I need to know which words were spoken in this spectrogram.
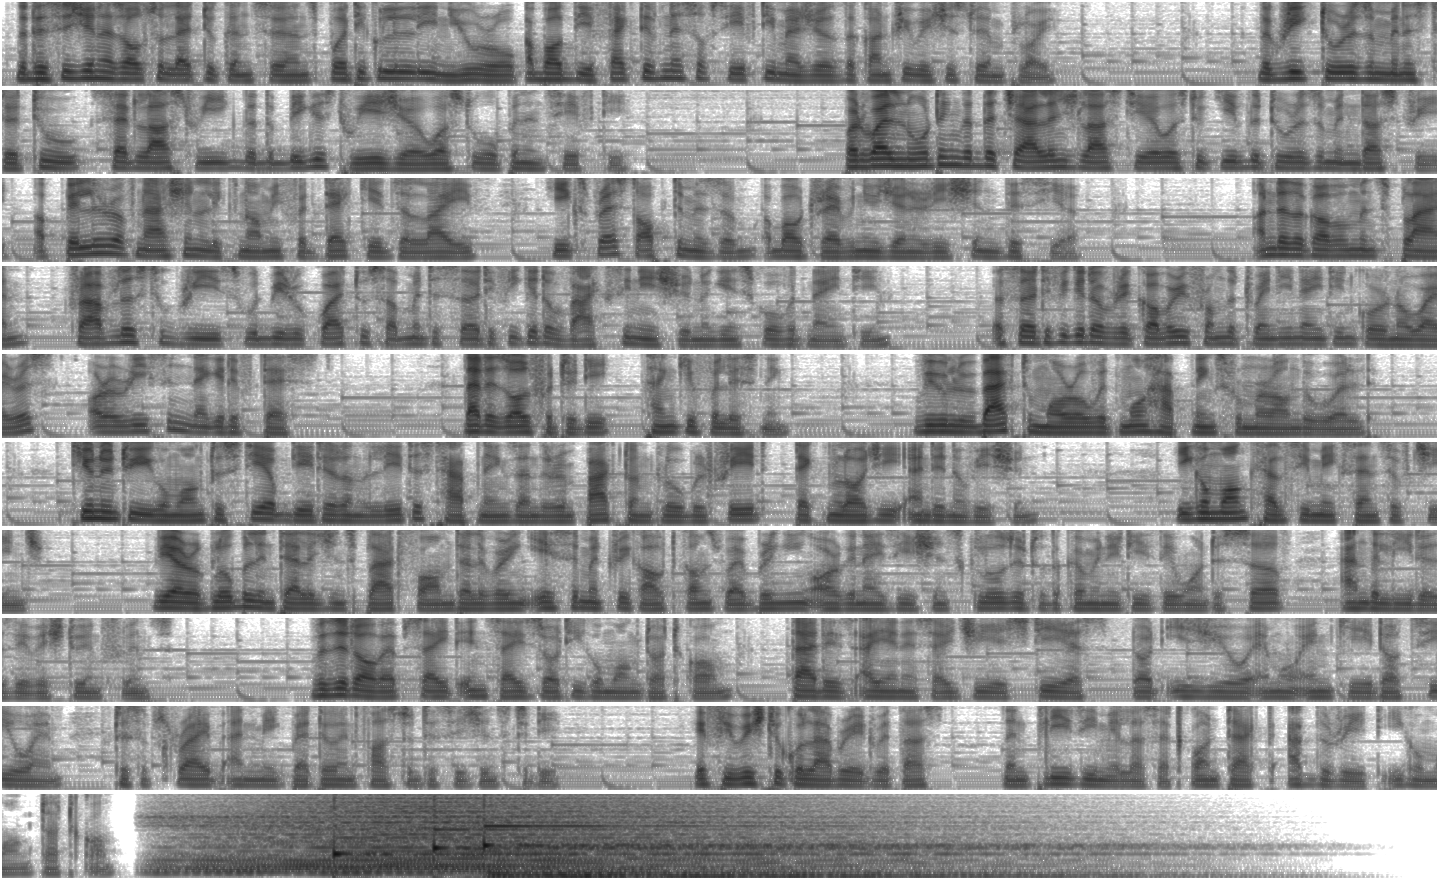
The decision has also led to concerns, particularly in Europe, about the effectiveness of safety measures the country wishes to employ. The Greek tourism minister, too, said last week that the biggest wager was to open in safety. But while noting that the challenge last year was to keep the tourism industry, a pillar of national economy for decades, alive, he expressed optimism about revenue generation this year. Under the government's plan, travelers to Greece would be required to submit a certificate of vaccination against COVID 19, a certificate of recovery from the 2019 coronavirus, or a recent negative test. That is all for today. Thank you for listening. We will be back tomorrow with more happenings from around the world. Tune into Egomonk to stay updated on the latest happenings and their impact on global trade, technology, and innovation. Egomonk helps you make sense of change. We are a global intelligence platform delivering asymmetric outcomes by bringing organizations closer to the communities they want to serve and the leaders they wish to influence. Visit our website insights.egomonk.com, that is insights.egomonk.com, to subscribe and make better and faster decisions today. If you wish to collaborate with us, then please email us at contact at the rate egomonk.com.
